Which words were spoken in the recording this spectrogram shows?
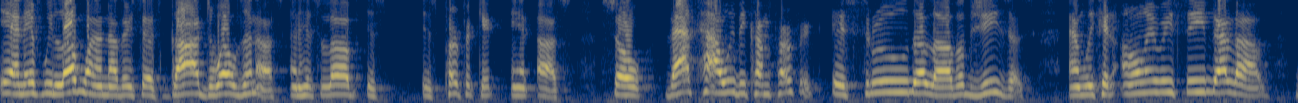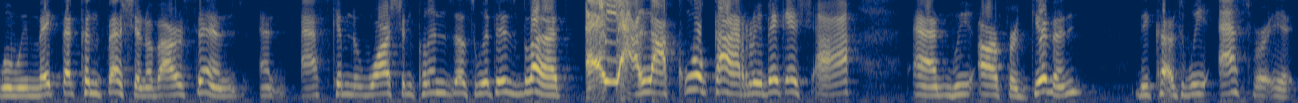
and if we love one another, he says, God dwells in us and his love is, is perfect in us. So that's how we become perfect, is through the love of Jesus. And we can only receive that love when we make that confession of our sins and ask Him to wash and cleanse us with His blood. And we are forgiven because we ask for it.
